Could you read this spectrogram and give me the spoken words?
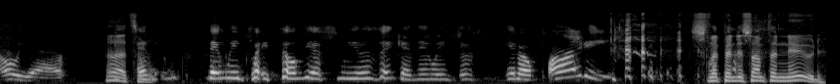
oh yeah. Oh, that's a, then we play Sylvia's music, and then we just you know party. slip into something nude.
